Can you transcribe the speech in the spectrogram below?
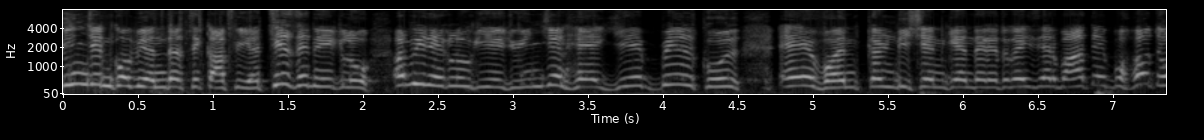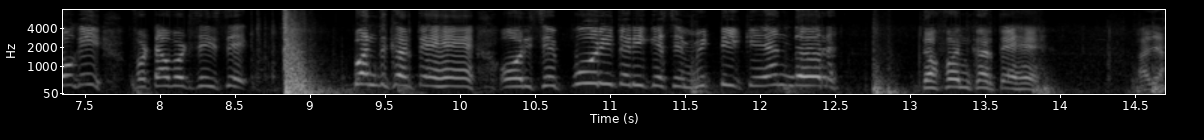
इंजन को भी अंदर से काफ़ी अच्छे से देख लो। अभी देख लो कि ये जो इंजन है, ये बिल्कुल ए वन कंडीशन के अंदर है। तो कहीं यार, बातें बहुत हो गई फटाफट से इसे बंद करते हैं और इसे पूरी तरीके से मिट्टी के अंदर दफन करते हैं। आजा।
